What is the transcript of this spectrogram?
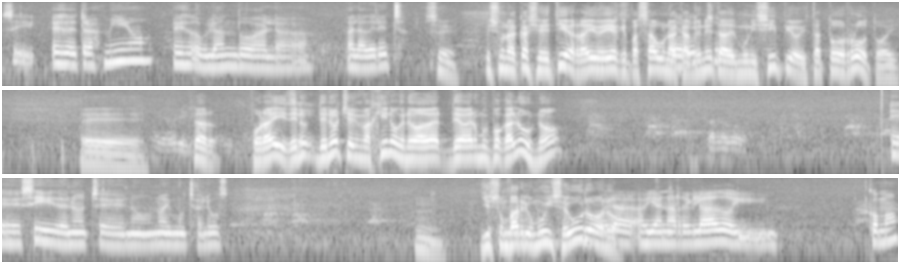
Sí, es detrás mío, es doblando a la, a la derecha. Sí, es una calle de tierra. Ahí veía que pasaba una camioneta del municipio y está todo roto ahí. Eh, claro, por ahí. De, de, noche me imagino que no va a haber, debe haber muy poca luz, ¿no? Eh, sí, de noche no, no hay mucha luz. Mm. ¿Y es un barrio muy seguro o no? Habían arreglado y... ¿Cómo?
